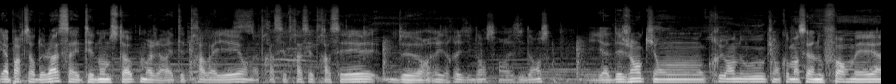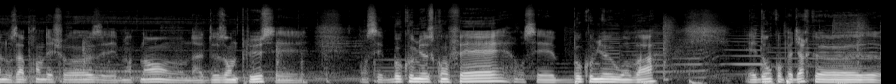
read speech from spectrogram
Et à partir de là, ça a été non-stop. Moi, j'ai arrêté de travailler. On a tracé, tracé, tracé, de ré- résidence en résidence. Il y a des gens qui ont cru en nous, qui ont commencé à nous former, à nous apprendre des choses. Et maintenant, on a deux ans de plus et on sait beaucoup mieux ce qu'on fait. On sait beaucoup mieux où on va. Et donc, on peut dire que euh,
